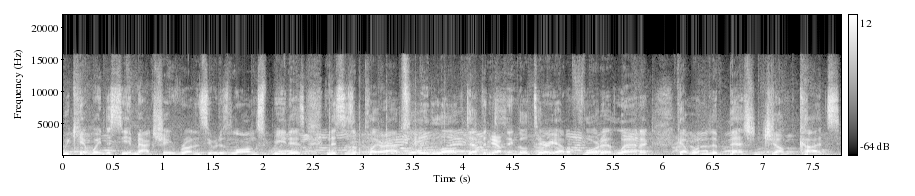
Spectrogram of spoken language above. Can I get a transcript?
We can't wait to see him actually run and see what his long speed is. And this is a player I absolutely love. Devin Yep. Singletary out of Florida Atlantic. Got one of the best jump cuts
